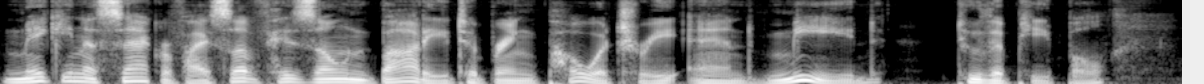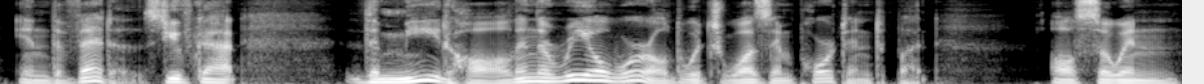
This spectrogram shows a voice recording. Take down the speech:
making a sacrifice of his own body to bring poetry and mead to the people in the Vedas. You've got the mead hall in the real world, which was important, but also in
